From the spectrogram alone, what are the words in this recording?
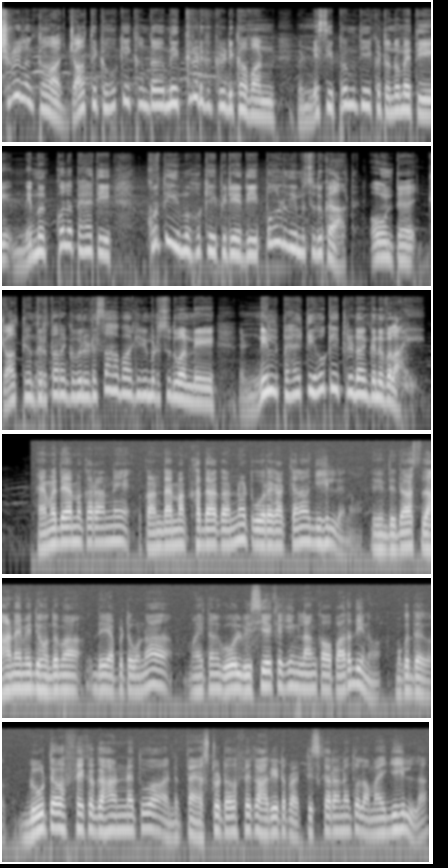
ශ්‍රී ලංකා ජාතික හොකේ කණ්ඩායමේ ක්‍රඩක ක්‍රඩිකාවන් නිසි ප්‍රමිතියකට නොමැති මෙම කොළ පැහැති කෘතිම හොකේ පිටේදී පුහුණුවීම සිදු කළත් ඔවුන්ට ජාත්‍යන්තර තරගවලට සහභාගිවීමට සිදුවන්නේ නිල් පැහැති හොකේ ක්‍රඩාංගනවලයි. හැමදෑම කරන්නේ කණ්ඩායමක් හදාගන්නවා ටුවර් එකක් යනවා ගිහිල්ලනවා. ඉතින් 2019 දී හොඳම දේ අපිට වුණා මම හිතන්නේ ගෝල් 21කින් ලංකාව පරදිනවා. මොකද බ්ලූ ටර්ෆ් එක ගහන්න නැතුව නැත්නම් ඇස්ට්‍රෝ ටර්ෆ් එක හරියට ප්‍රැක්ටිස් කරන්න නැතුව ළමයි ගිහිල්ලා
